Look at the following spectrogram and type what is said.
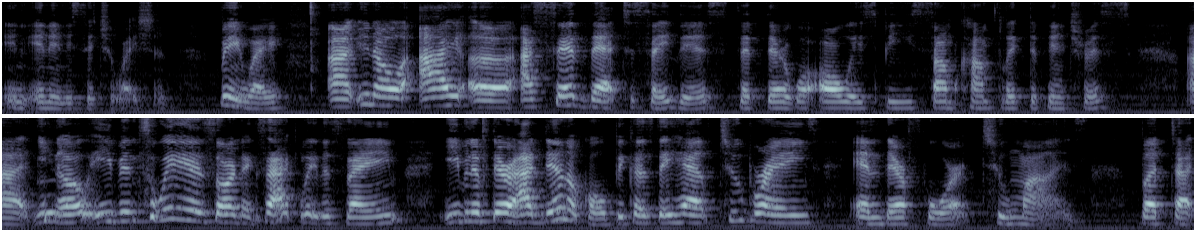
in, in any situation. But anyway, uh, you know, I uh, I said that to say this that there will always be some conflict of interest uh, you know, even twins aren't exactly the same, even if they're identical, because they have two brains and therefore two minds. But uh,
